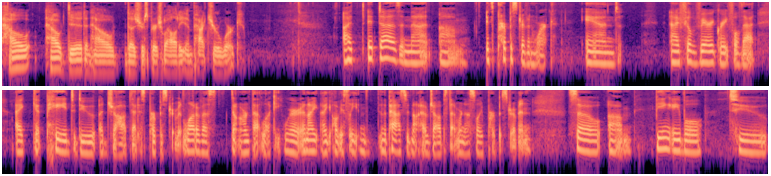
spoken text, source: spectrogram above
How how did and how does your spirituality impact your work? Uh, it does in that um, it's purpose driven work, and I feel very grateful that I get paid to do a job that is purpose driven. A lot of us aren't that lucky. Where and I, I obviously in, in, the past did not have jobs that were necessarily purpose driven. So um, being able to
